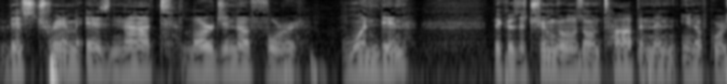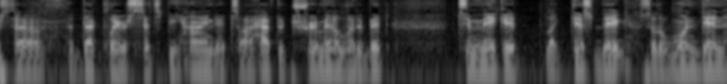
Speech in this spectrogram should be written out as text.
this trim is not large enough for one DIN because the trim goes on top and then, you know, of course, the, the deck player sits behind it. So I have to trim it a little bit to make it like this big. So the one DIN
